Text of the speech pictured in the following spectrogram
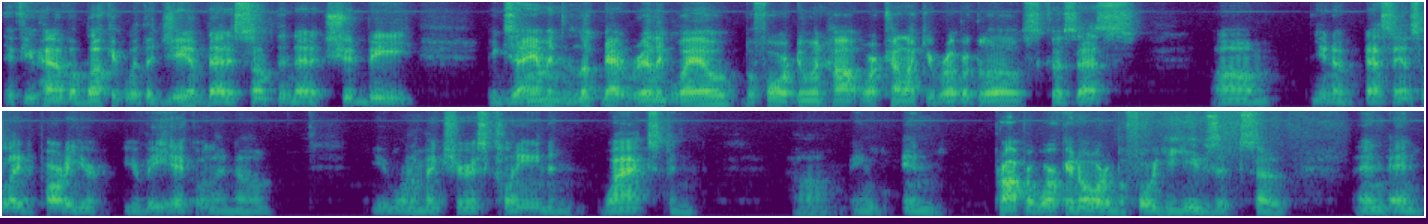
if you have a bucket with a jib, that is something that it should be examined, looked at really well before doing hot work, kind of like your rubber gloves, because that's um, you know that's the insulated part of your your vehicle, and um, you want to make sure it's clean and waxed and um, in in proper working order before you use it. So, and and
